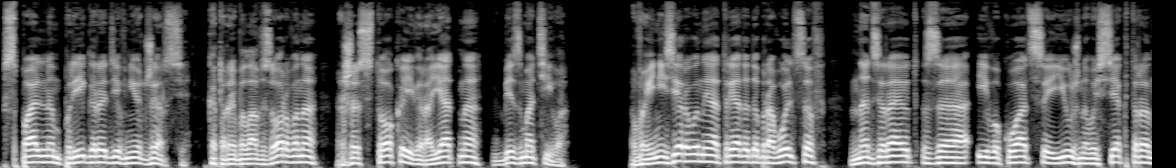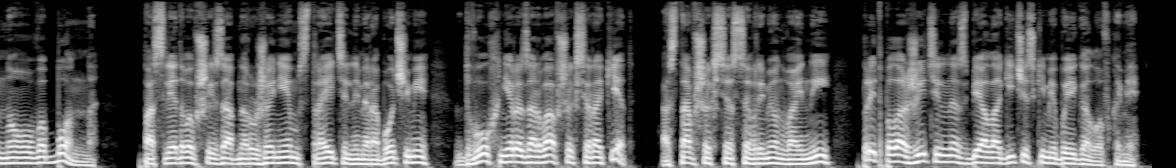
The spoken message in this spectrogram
в спальном пригороде в Нью-Джерси, которая была взорвана жестоко и, вероятно, без мотива. Военизированные отряды добровольцев надзирают за эвакуацией южного сектора Нового Бонна, последовавшей за обнаружением строительными рабочими двух неразорвавшихся ракет, оставшихся со времен войны, предположительно с биологическими боеголовками –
